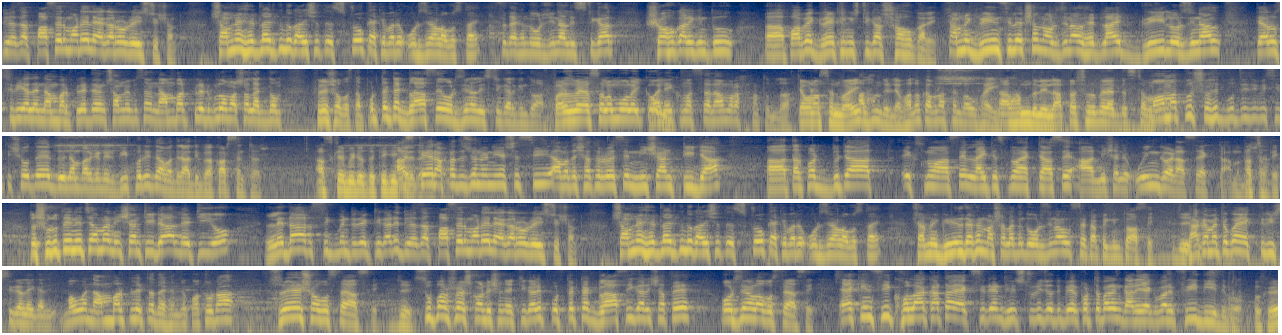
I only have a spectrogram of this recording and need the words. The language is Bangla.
দুই হাজার পাঁচের মডেল এগারো রেজিস্ট্রেশন সামনে হেডলাইট কিন্তু গাড়ির সাথে স্ট্রোক একেবারে অরিজিনাল অবস্থায়। আছে দেখেন অরিজিনাল স্টিকার সহকারে কিন্তু পাবে গ্রেটিং স্টিকার সহকারে। সামনে green selection original headlight grill original তেরো সিরিয়ালের নাম্বার প্লেট এবং সামনে পিছনে নাম্বার প্লেটগুলো একদম ফ্রেশ অবস্থা। প্রত্যেকটা গ্লাসে অরিজিনাল স্টিকার কিন্তু ফারুজ ভাই আসসালামু আলাইকুম। ওয়ালাইকুম আসসালাম রহমতুল্লাহ। কেমন আছেন ভাই? আলহামদুলিল্লাহ ভালো। কেমন আছেন বাবু ভাই? আলহামদুলিল্লাহ আপনার শোরুমের অ্যাড্রেসটা মোহাম্মদপুর শহীদ বুদ্ধিজীবী স্মৃতিসৌধের দুই নম্বর গেটের বিপরীতে আমাদের আদিবা কার সেন্টার আজকের ভিডিওতে কি কি আজকের আপনাদের জন্য নিয়ে এসেছি। আমাদের সাথে রয়েছে নিশান টিডা। তারপর দুটা এক্সনো আছে লাইট স্নো একটা আছে আর নিশানের উইং রয়েড আছে একটা আমাদের আচ্ছা। সাথে। তো শুরুতে নিয়েছি আমরা নিশান টিডা লেটিও লেদার সিগমেন্টের একটি গাড়ি দুই হাজার পাঁচের মডেল এগারো রেজিস্ট্রেশন সামনে হেডলাইট কিন্তু গাড়ির সাথে স্ট্রোক একেবারে অরিজিনাল অবস্থায়। সামনে গ্রিল দেখেন মাসাল্লাহ কিন্তু অরিজিনাল সেট কিন্তু আছে। ঢাকা মেট্রো একত্রিশ সিরিয়ালের গাড়ি। বাবু নাম্বার প্লেটটা দেখেন যে কতটা ফ্রেশ অবস্থায় আছে। সুপার ফ্রেশ কন্ডিশনে একটি গাড়ি প্রত্যেকটা গ্লাসই গাড়ির সাথে অরিজিনাল অবস্থায় আছে। এক ইঞ্চি খোলা কাটা অ্যাক্সিডেন্ট হিস্টোরি যদি বের করতে পারেন গাড়ি একবারে ফ্রি দিয়ে দেবো। ওকে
